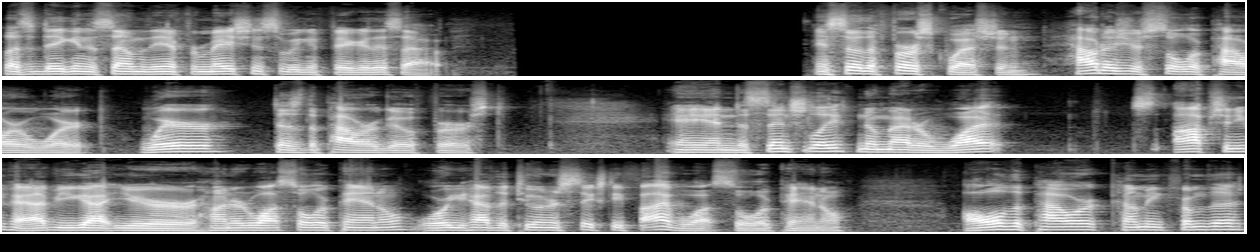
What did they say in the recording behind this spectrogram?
Let's dig into some of the information so we can figure this out. And so the first question, how does your solar power work? Where does the power go first? And essentially, no matter what option you have, you got your 100 watt solar panel or you have the 265 watt solar panel. All the power coming from the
